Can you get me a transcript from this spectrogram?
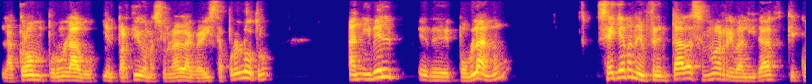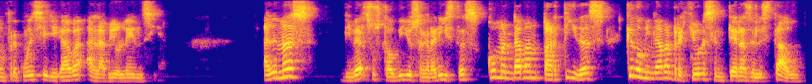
la CROM por un lado y el Partido Nacional Agrarista por el otro, a nivel eh, de poblano se hallaban enfrentadas en una rivalidad que con frecuencia llegaba a la violencia. Además, diversos caudillos agraristas comandaban partidas que dominaban regiones enteras del Estado,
